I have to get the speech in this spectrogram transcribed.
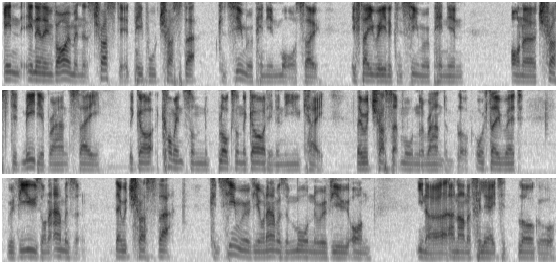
in in an environment that's trusted people trust that consumer opinion more so if they read a consumer opinion on a trusted media brand say the Gar- comments on the blogs on the Guardian in the UK they would trust that more than a random blog or if they read reviews on Amazon they would trust that consumer review on Amazon more than a review on, you know, an unaffiliated blog or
